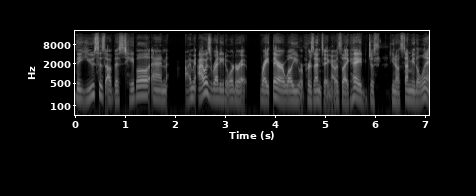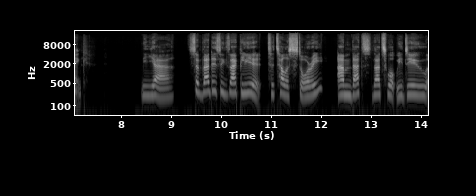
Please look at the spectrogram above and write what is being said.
the uses of this table. And I mean, I was ready to order it right there while you were presenting. I was like, hey, just, you know, send me the link. Yeah. So that is exactly it to tell a story. Um, that's that's what we do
